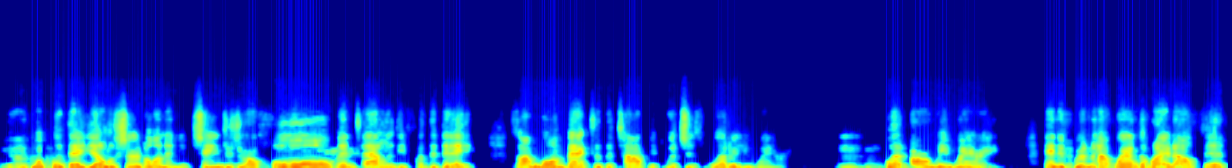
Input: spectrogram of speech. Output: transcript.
Yeah. You go put that yellow shirt on and it changes your whole mentality for the day. So I'm going back to the topic, which is what are you wearing? Mm-hmm. What are we wearing? And if we're not wearing the right outfit,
